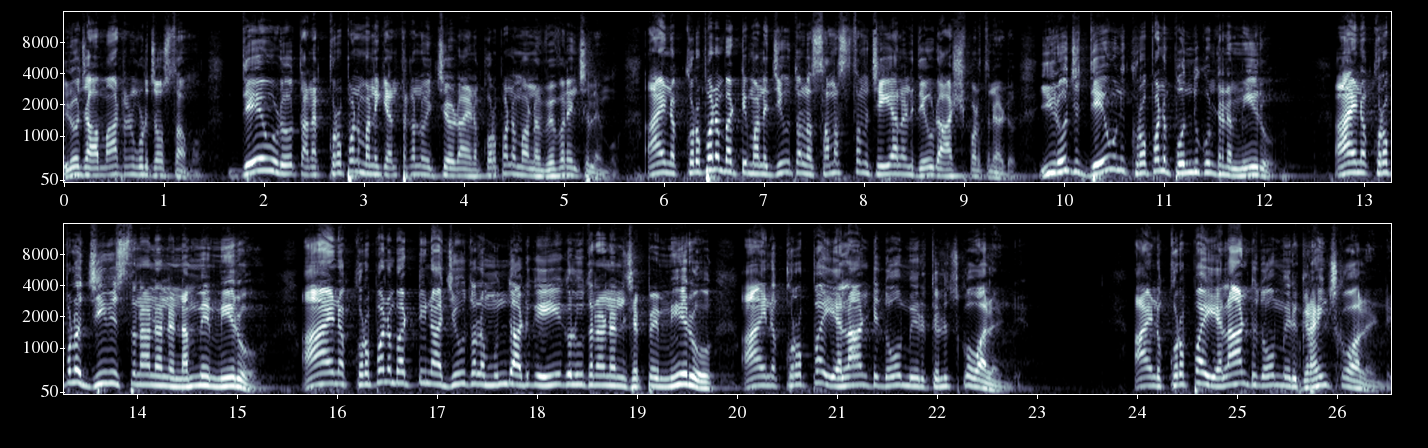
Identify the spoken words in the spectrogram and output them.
ఈరోజు ఆ మాటను కూడా చూస్తాము. దేవుడు తన కృపను మనకి ఎంతగానో ఇచ్చాడు. ఆయన కృపను మనం వివరించలేము. ఆయన కృపను బట్టి మన జీవితంలో సమస్తం చేయాలని దేవుడు ఆశపడుతున్నాడు. ఈరోజు దేవుని కృపను పొందుకుంటున్న మీరు ఆయన కృపలో జీవిస్తున్నానని నమ్మే మీరు ఆయన కృపను బట్టి నా జీవితంలో ముందు అడుగు వేయగలుగుతున్నానని చెప్పే మీరు ఆయన కృప ఎలాంటిదో మీరు తెలుసుకోవాలండి. ఆయన కృప ఎలాంటిదో మీరు గ్రహించుకోవాలండి.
